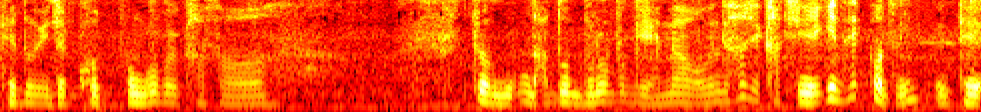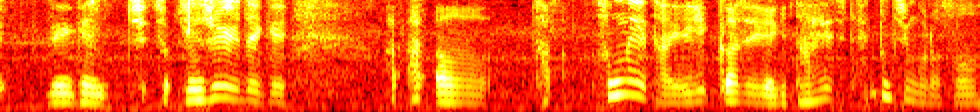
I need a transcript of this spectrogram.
걔도 이제 곧 본국을 가서 좀 나도 물어보기 애매하고 근데 사실 같이 얘기는 했거든. 되게, 되게 하- 하- 어 자, 속내에 다 얘기까지 얘기 다 했, 했던 친구라서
